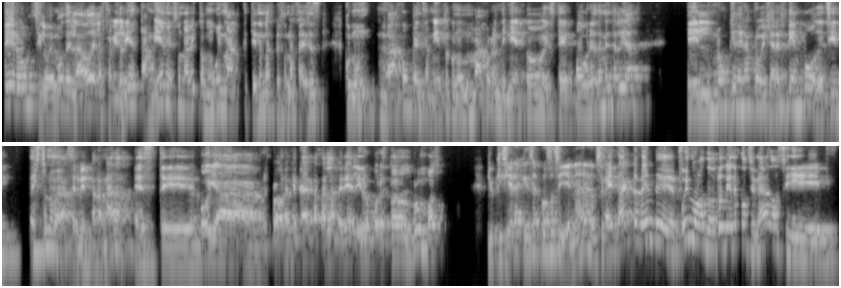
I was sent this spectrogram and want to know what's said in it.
Pero si lo vemos del lado de la sabiduría, también es un hábito muy malo que tienen las personas a veces con un bajo pensamiento, con un bajo rendimiento, este, pobres de mentalidad, el no querer aprovechar el tiempo o decir, esto no me va a servir para nada. Este, voy a, por ejemplo, ahora que acaba de pasar la feria del libro por estos rumbos, yo quisiera que esa cosa se llenara. Exactamente, fuimos nosotros bien emocionados y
